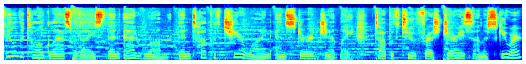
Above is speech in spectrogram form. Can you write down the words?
Fill the tall glass with ice, then add rum, then top with cheerwine and stir gently. Top with two fresh cherries on a skewer,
